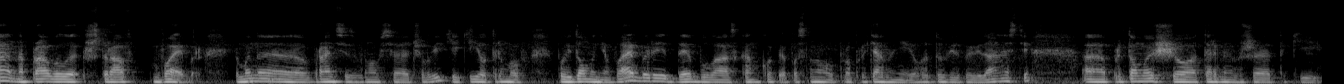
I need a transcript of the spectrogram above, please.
направили штраф Viber. До мене вранці звернувся чоловік, який отримав повідомлення в Viber, де була скан-копія постанови про притягнення його до відповідальності. Е, При тому, що термін вже такий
